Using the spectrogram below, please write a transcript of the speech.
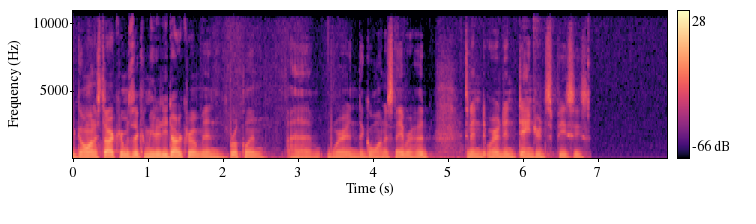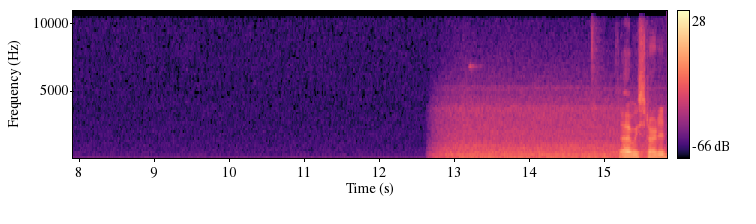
The Gowanus Darkroom is a community darkroom in Brooklyn. Um, we're in the Gowanus neighborhood. An we're an endangered species. Uh, we started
